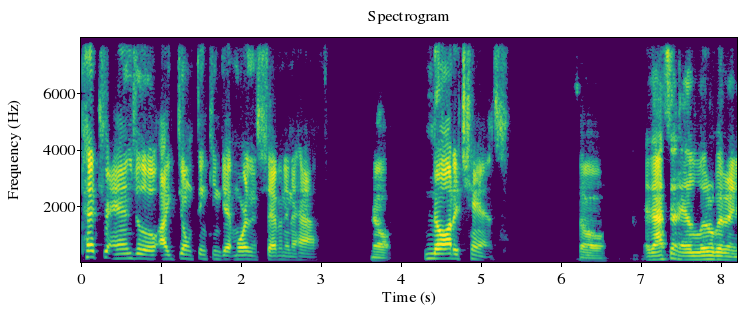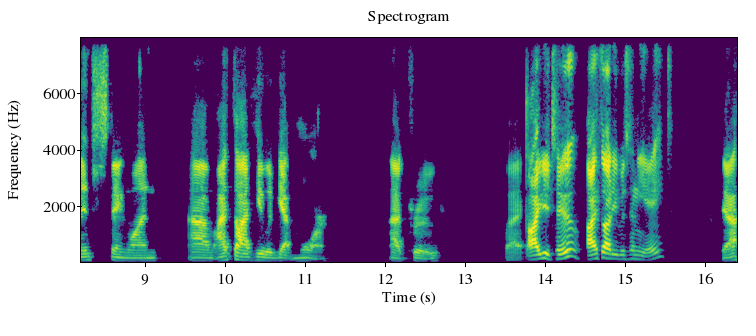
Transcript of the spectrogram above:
Pietrangelo, I don't think can get more than seven and a half. No. Not a chance. So that's a, a, little bit of an interesting one. Um, I thought he would get more at Krug, but I did too. I thought he was in the eight. Yeah,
